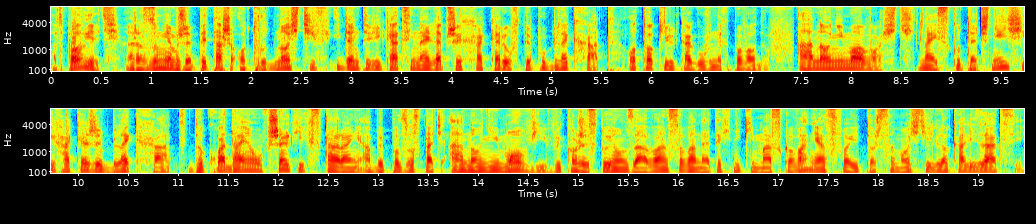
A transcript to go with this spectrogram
Odpowiedź. Rozumiem, że pytasz o trudności w identyfikacji najlepszych hakerów typu Black Hat. Oto kilka głównych powodów. Anonimowość. Najskuteczniejsi hakerzy Black Hat dokładają wszelkich starań, aby pozostać anonimowi, wykorzystują zaawansowane techniki maskowania swojej tożsamości i lokalizacji.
